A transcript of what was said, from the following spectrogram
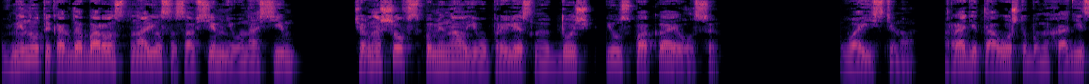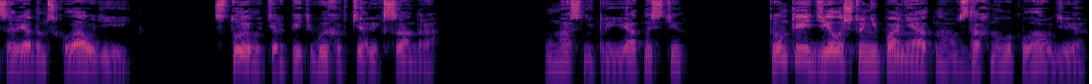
В минуты, когда барон становился совсем невыносим, Чернышов вспоминал его прелестную дочь и успокаивался. Воистину, ради того, чтобы находиться рядом с Клаудией, стоило терпеть выходки Александра. У нас неприятности, том-то и дело, что непонятно, вздохнула Клаудия.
